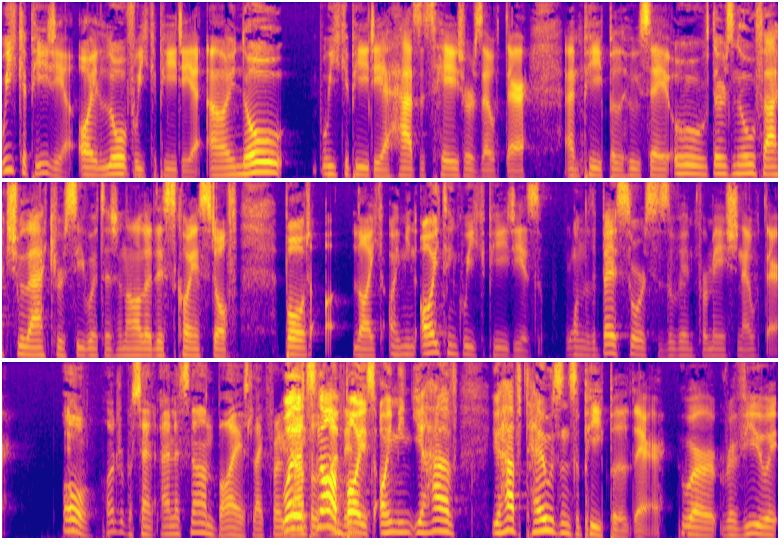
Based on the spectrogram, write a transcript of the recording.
Wikipedia, I love Wikipedia, and I know Wikipedia has its haters out there and people who say, "Oh, there's no factual accuracy with it" and all of this kind of stuff. But uh, like, I mean, I think Wikipedia is one of the best sources of information out there. Oh, 100%. And it's non biased. Like, for well, example, it's not biased. I mean, you have you have thousands of people there who are reviewing,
